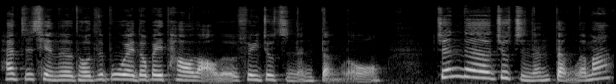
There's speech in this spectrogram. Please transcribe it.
他之前的投资部位都被套牢了，所以就只能等了哦。真的就只能等了吗？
